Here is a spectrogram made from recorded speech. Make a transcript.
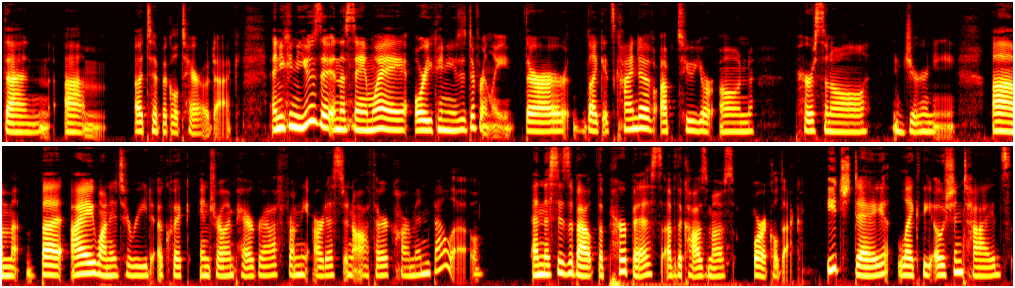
than um a typical tarot deck. And you can use it in the same way or you can use it differently. There are like it's kind of up to your own personal journey. Um, but I wanted to read a quick intro and paragraph from the artist and author Carmen Bello. And this is about the purpose of the Cosmos Oracle deck. Each day, like the ocean tides,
